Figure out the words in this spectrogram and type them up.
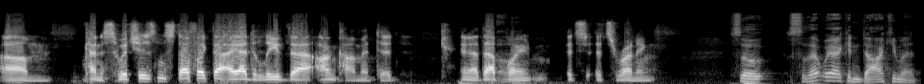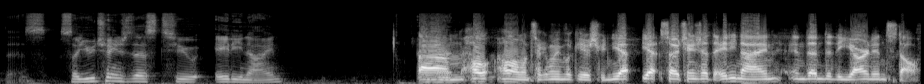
um, kind of switches and stuff like that. I had to leave that uncommented, and at that Oh. point it's it's running. So so that way I can document this. So you change this to 89. Um, hold, hold on one second. Let me look at your screen. Yep, yeah. So I changed that to 89, and then did the yarn install.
